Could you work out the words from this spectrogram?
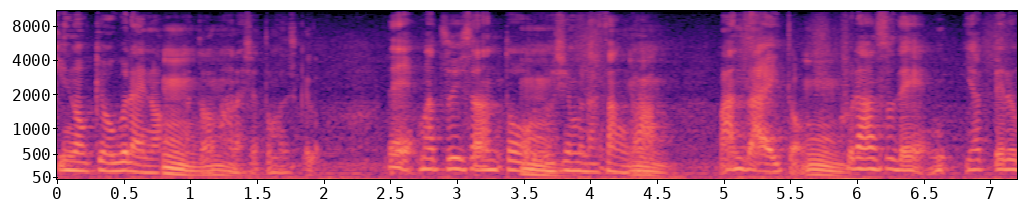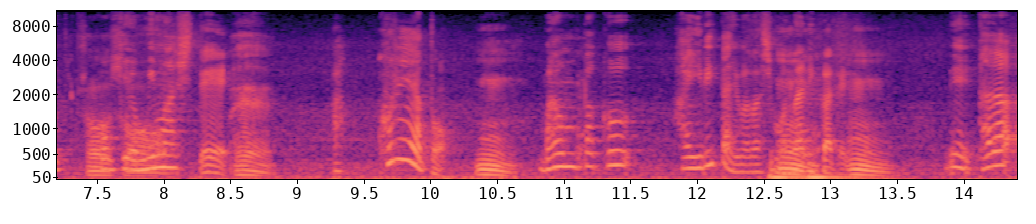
昨日今日ぐらいの話だと思うんですけど。で松井さんとうん。吉村さんがうん「万歳!」とうん。フランスでやってる光景を見ましてえあこれやと。えうん。万博入りたい私も何かで。うん。でただ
